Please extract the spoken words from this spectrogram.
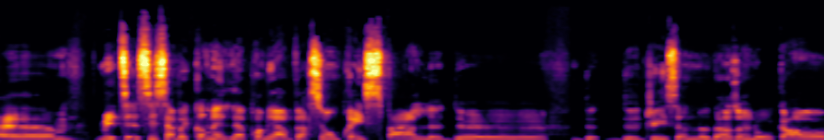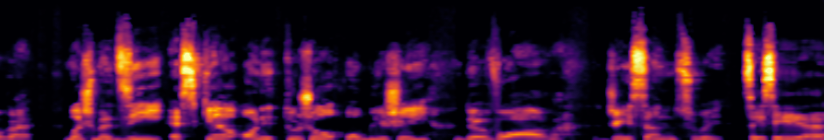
Mais ça va être comme la première version principale de, de, de Jason là, dans un autre corps. Moi, je me dis, est-ce qu'on est toujours obligé de voir Jason tuer? Tu sais, c'est. euh,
